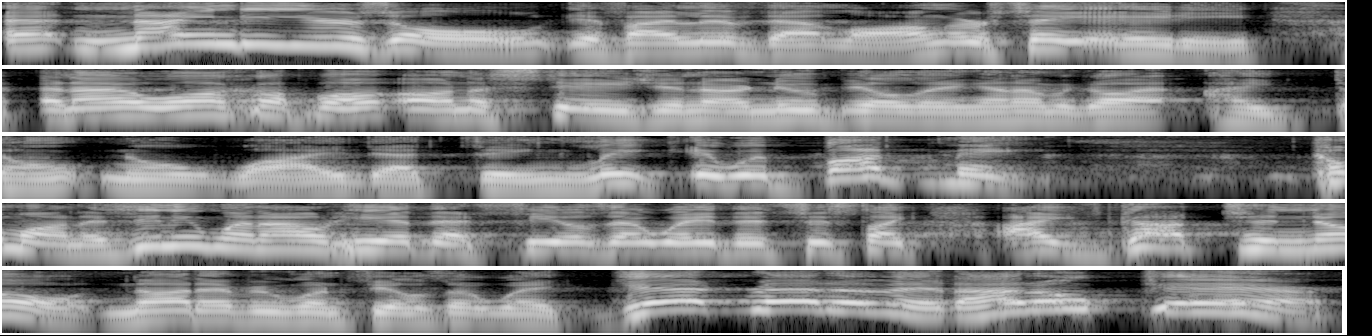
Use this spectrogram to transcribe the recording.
At 90 years old, if I live that long, or say 80, and I walk up on a stage in our new building and I'm going go, I don't know why that thing leaked. It would bug me. Come on, is anyone out here that feels that way? That's just like, I've got to know. Not everyone feels that way. Get rid of it. I don't care.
